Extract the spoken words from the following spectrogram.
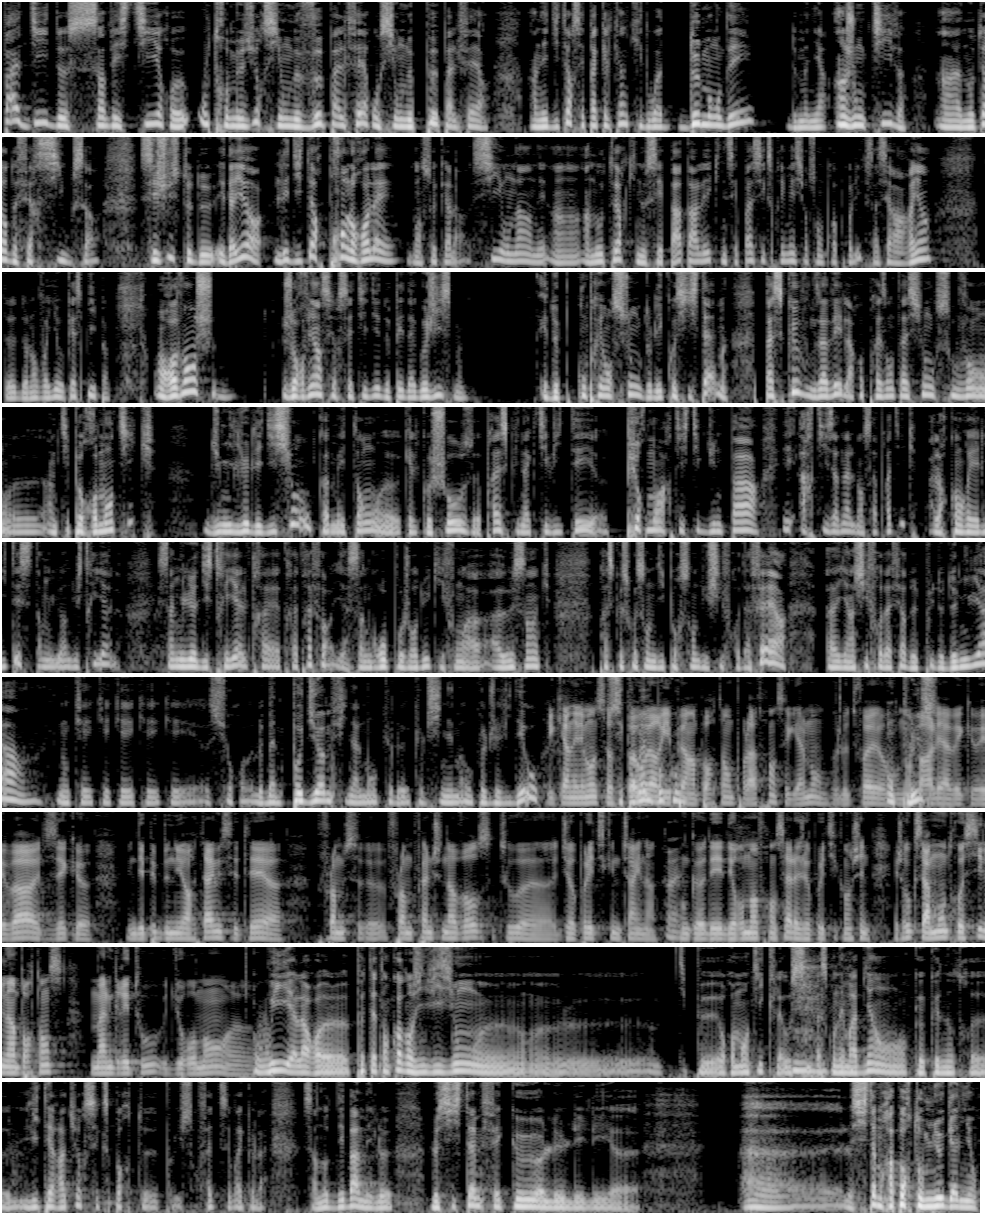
Pas dit de s'investir euh, outre mesure si on ne veut pas le faire ou si on ne peut pas le faire. Un éditeur, c'est pas quelqu'un qui doit demander de manière injonctive à un auteur de faire ci ou ça. C'est juste de... Et d'ailleurs, l'éditeur prend le relais dans ce cas-là. Si on a un, auteur qui ne sait pas parler, qui ne sait pas s'exprimer sur son propre livre, ça sert à rien de l'envoyer au casse-pipe. En revanche, je reviens sur cette idée de pédagogisme et de compréhension de l'écosystème, parce que vous avez la représentation souvent euh, un petit peu romantique du milieu de l'édition comme étant euh, quelque chose, presque une activité euh, purement artistique d'une part et artisanale dans sa pratique, alors qu'en réalité c'est un milieu industriel. C'est un milieu industriel très très très fort. Il y a cinq groupes aujourd'hui qui font à, eux cinq presque 70% du chiffre d'affaires. Euh, il y a un chiffre d'affaires de plus de 2 milliards, donc qui est, sur le même podium finalement que le, que le cinéma ou que le jeu vidéo. Et qui est un élément de soft power hyper important pour la France également. L'autre fois on en, parlait avec Eva, elle disait qu'une des pubs de New York Times c'était... Euh, from, uh, from French novels to uh, geopolitics in China. Donc euh, des, des, romans français à la géopolitique en Chine. Et je trouve que ça montre aussi l'importance, malgré tout, du roman. Euh. Oui, alors euh, peut-être encore dans une vision un petit peu romantique là aussi, parce qu'on aimerait bien que, que, notre littérature s'exporte plus. En fait, c'est vrai que là, c'est un autre débat, mais le, le système fait que les, les, le système rapporte au mieux gagnant.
